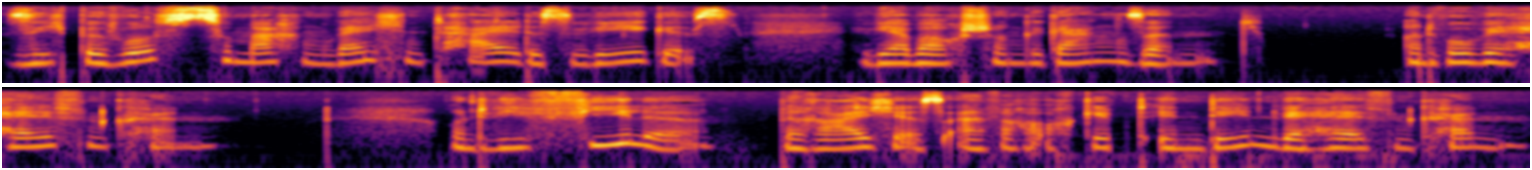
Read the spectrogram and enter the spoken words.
sich bewusst zu machen, welchen Teil des Weges wir aber auch schon gegangen sind und wo wir helfen können und wie viele Bereiche es einfach auch gibt, in denen wir helfen können.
